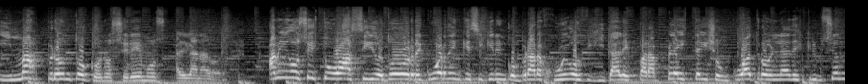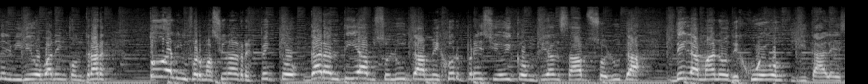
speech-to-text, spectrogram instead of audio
y más pronto conoceremos al ganador. Amigos, esto ha sido todo. Recuerden que si quieren comprar juegos digitales para PlayStation 4, en la descripción del video van a encontrar toda la información al respecto, garantía absoluta, mejor precio y confianza absoluta de la mano de juegos digitales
